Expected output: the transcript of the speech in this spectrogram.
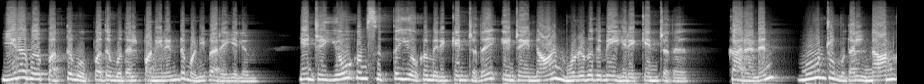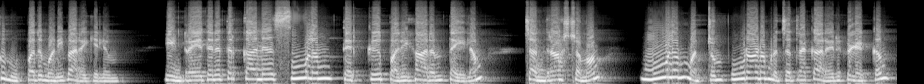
இரவு பத்து முப்பது முதல் பனிரெண்டு மணி வரையிலும். இன்று யோகம் சித்த யோகம் இருக்கின்றது. இன்றைய நாள் முழுவதுமே இருக்கின்றது. கரணன் மூன்று முதல் நான்கு முப்பது மணி வரையிலும். இன்றைய தினத்திற்கான சூலம் தெற்கு பரிகாரம் தைலம் சந்திராஷ்டமம் மூலம் மற்றும் பூராடம் நட்சத்திரக்காரர்களுக்கு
